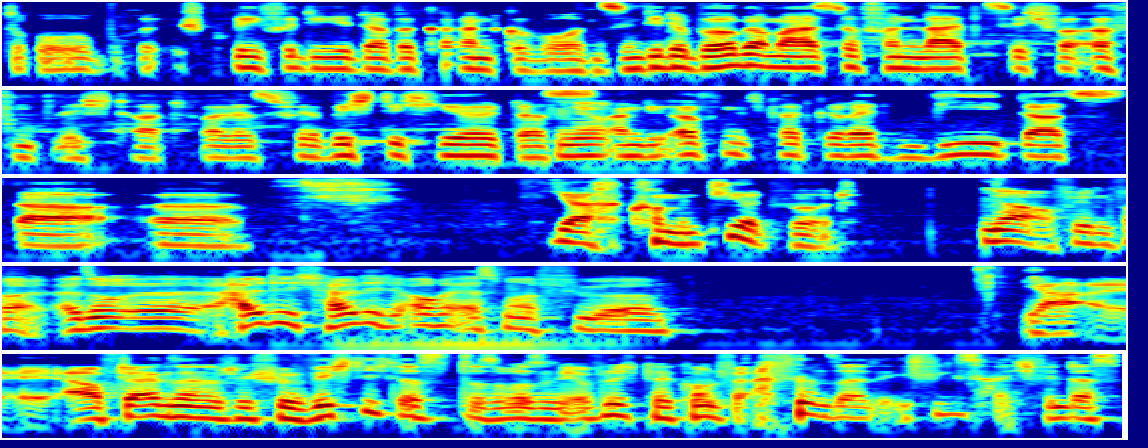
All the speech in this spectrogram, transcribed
Drohbriefe, die da bekannt geworden sind, die der Bürgermeister von Leipzig veröffentlicht hat, weil er es für wichtig hielt, dass ja. an die Öffentlichkeit gerät, wie das da äh, ja kommentiert wird. Ja, auf jeden Fall. Also äh, halte ich, halte ich auch erstmal für ja, äh, auf der einen Seite natürlich für wichtig, dass, dass sowas in die Öffentlichkeit kommt. Auf der anderen Seite, ich, wie gesagt, ich finde das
